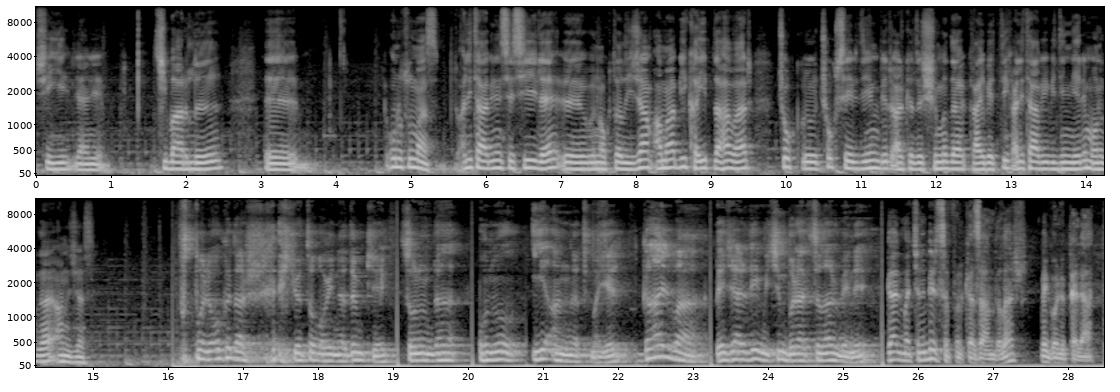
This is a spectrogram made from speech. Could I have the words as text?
şeyi yani kibarlığı e, unutulmaz. Ali abinin sesiyle e, bu noktalayacağım ama bir kayıp daha var. Çok e, çok sevdiğim bir arkadaşımı da kaybettik. Ali abi bir dinleyelim onu da anacağız. Futbolu o kadar kötü oynadım ki sonunda onu iyi anlatmayı galiba becerdiğim için bıraktılar beni. Gal maçını 1-0 kazandılar ve golü Pele attı.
